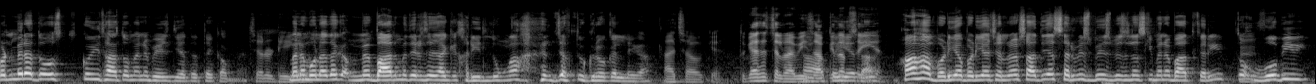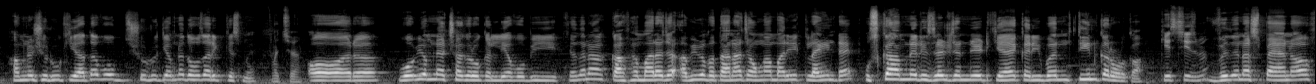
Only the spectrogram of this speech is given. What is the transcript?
बट मेरा दोस्त कोई था तो मैंने भेज दिया था इतने कम में। चलो ठीक मैंने बोला था कि मैं बाद में तेरे से जाके खरीद लूँगा जब तू ग्रो कर लेगा। अच्छा ओके तो कैसे चल रहा है अभी? हाँ, हिसाब तो किताब सही है? हाँ हाँ बढ़िया बढ़िया चल रहा है। साथ ही साथ सर्विस बेस्ड बिज़नेस की मैंने बात करी तो हम्म। वो भी हमने शुरू किया था वो शुरू किया हमने 2021 में। अच्छा। और वो भी हमने अच्छा ग्रो कर लिया वो भी कहते ना काफ़ी हमारा जो अभी मैं बताना चाहूँगा हमारी एक क्लाइंट है उसका हमने रिज़ल्ट जनरेट किया है करीबन तीन करोड़ का। किस चीज़ में? Within a span of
